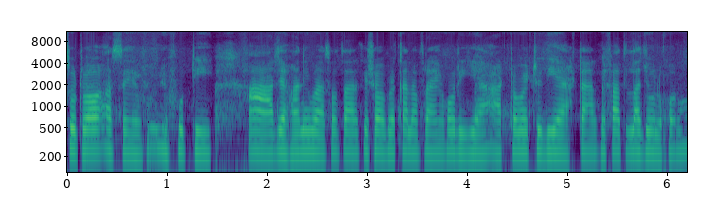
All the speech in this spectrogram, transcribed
ছোটো আছে ফুটি, আর জাহানি মাছ, ওটা আর কি সব এখানে ফ্রাই করিয়া, আর টমেটো দিয়ে একটা আর কি পাতলা জোল করব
